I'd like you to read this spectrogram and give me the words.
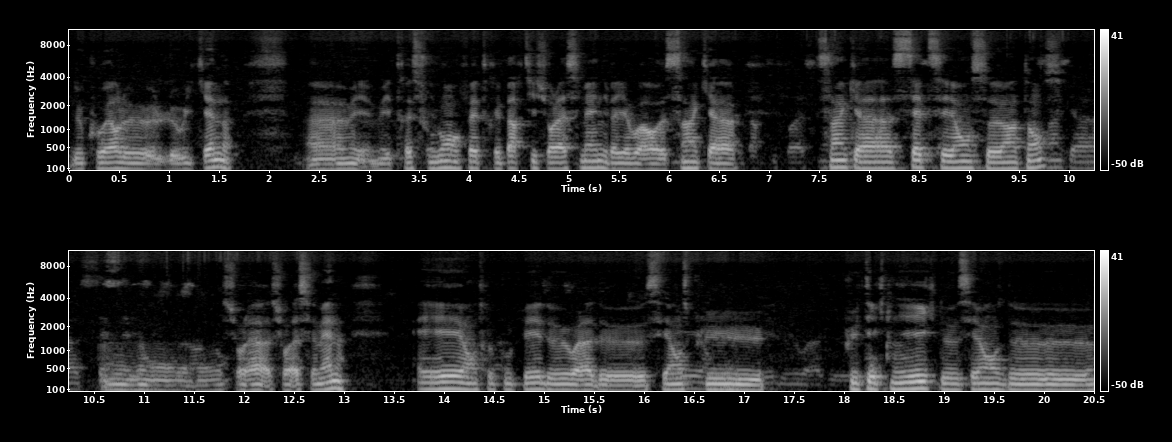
de courir le, le week-end. Euh, mais, mais, très souvent, en fait, répartis sur la semaine, il va y avoir 5 à, 5 à 7 séances euh, intenses euh, sur, la, sur la semaine et entrecoupé de voilà de séances plus plus techniques, de séances de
